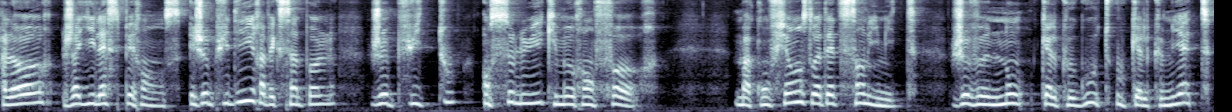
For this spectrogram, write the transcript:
Alors jaillit l'espérance, et je puis dire avec saint Paul Je puis tout celui qui me rend fort. Ma confiance doit être sans limite. Je veux non quelques gouttes ou quelques miettes,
